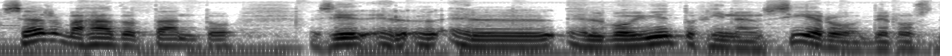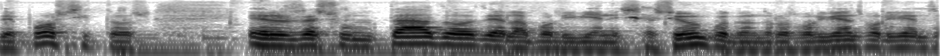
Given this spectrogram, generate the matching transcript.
se ha bajado tanto, es decir, el, el movimiento financiero de los depósitos el resultado de la bolivianización, pues donde los bolivianos, bolivianos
